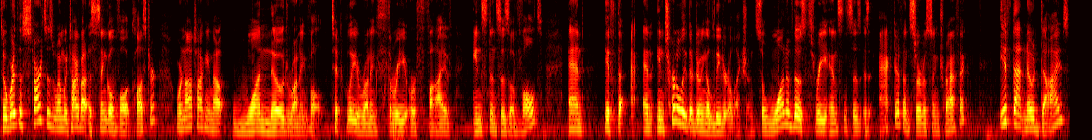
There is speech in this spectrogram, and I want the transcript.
So where this starts is when we talk about a single Vault cluster, we're not talking about one node running Vault. Typically you're running three or five instances of Vault. And if the and internally they're doing a leader election. So one of those three instances is active and servicing traffic. If that node dies,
